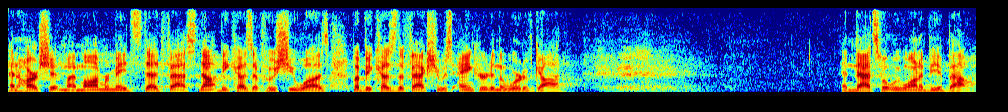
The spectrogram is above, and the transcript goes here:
and hardship. My mom remained steadfast, not because of who she was, but because of the fact she was anchored in the Word of God. Amen. And that's what we want to be about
